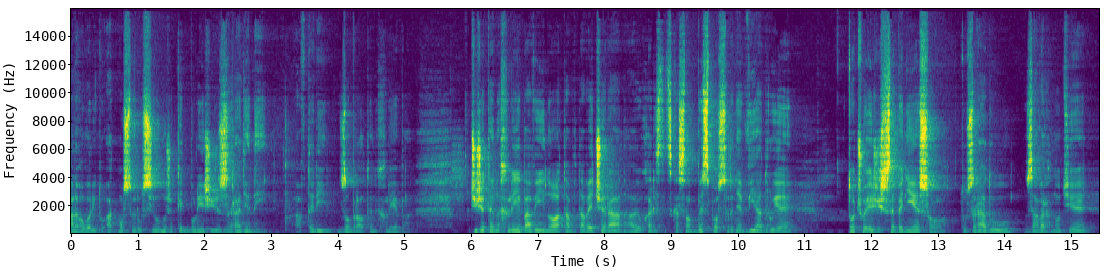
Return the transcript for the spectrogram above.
ale hovorí tú atmosféru silnú, že keď bol Ježiš zradený a vtedy zobral ten chlieba. Čiže ten chlieb a víno a tá, tá večera a eucharistická slava bezposredne vyjadruje to, čo Ježiš v sebe niesol. Tú zradu, zavrhnutie,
